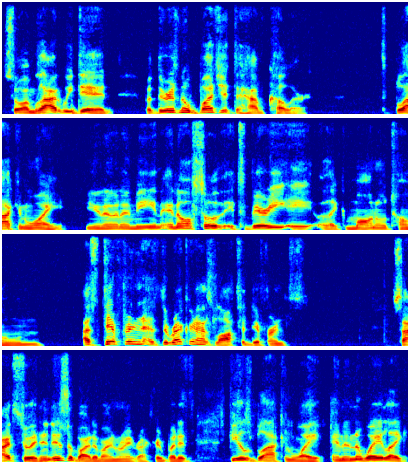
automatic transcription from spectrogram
So I'm glad we did. But there is no budget to have color. It's black and white. You know what I mean? And also, it's very a like monotone. As different as the record has lots of different sides to it. And it is a by Divine Right record, but it feels black and white. And in a way, like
